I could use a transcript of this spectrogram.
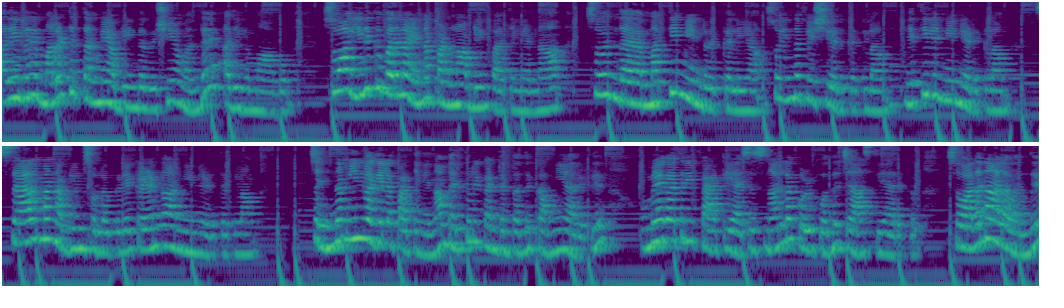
அதே மாதிரி மலட்டுத்தன்மை அப்படின்ற விஷயம் வந்து அதிகமாகும். ஸோ இதுக்கு பதிலாக என்ன பண்ணலாம் அப்படின்னு பார்த்தீங்கன்னா ஸோ இந்த மத்தி மீன் இருக்கு இல்லையா? ஸோ இந்த ஃபிஷ் எடுத்துக்கலாம். நெத்திலி மீன் எடுக்கலாம். சால்மன் அப்படின்னு சொல்லக்கூடிய கிழங்கான் மீன் எடுத்துக்கலாம். ஸோ இந்த மீன் வகையில் பார்த்தீங்கன்னா மெர்குரி கண்டென்ட் வந்து கம்மியாக இருக்குது ஒமேகா த்ரீ ஃபேட்டி ஆசிட்ஸ் நல்ல கொழுப்பு வந்து ஜாஸ்தியாக இருக்குது ஸோ அதனால் வந்து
